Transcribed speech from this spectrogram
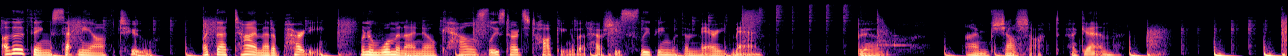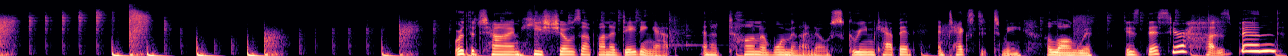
Other things set me off too, like that time at a party when a woman I know callously starts talking about how she's sleeping with a married man. Boom. I'm shell shocked again. Or the time he shows up on a dating app and a ton of women I know screen cap it and text it to me, along with, Is this your husband?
